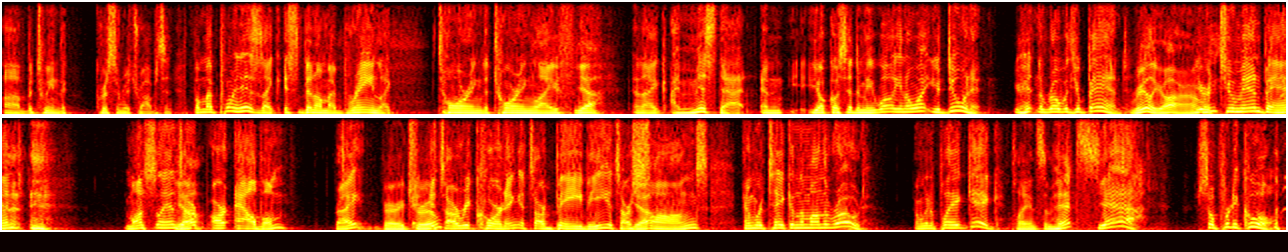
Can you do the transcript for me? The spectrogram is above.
um, between the Chris and Rich Robinson. But my point is, like, it's been on my brain, like touring, the touring life. Yeah. And I, I missed that. And Yoko said to me, Well, you know what? You're doing it. You're hitting the road with your band. Really are. You're we? a two man band. Monsterland's Yeah. our, our album, right? Very true. It's our recording. It's our baby. It's our Yep. songs. And we're taking them on the road. And we're going to play a gig. playing some hits. Yeah. So pretty cool.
